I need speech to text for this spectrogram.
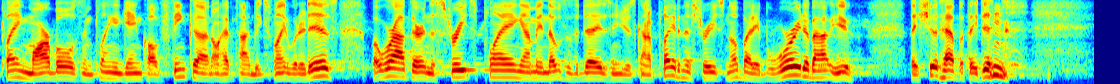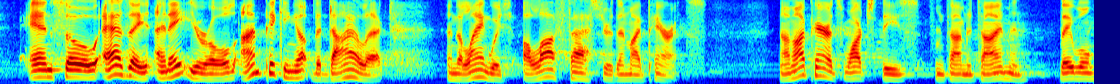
playing marbles and playing a game called Finca. I don't have time to explain what it is, but we're out there in the streets playing. I mean, those are the days and you just kind of played in the streets. Nobody worried about you. They should have, but they didn't. And so, as a, an eight year old, I'm picking up the dialect and the language a lot faster than my parents. Now, my parents watch these from time to time, and they will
